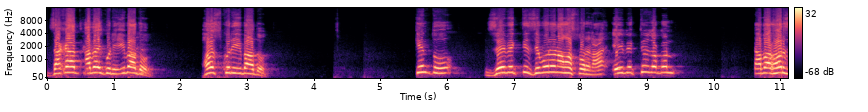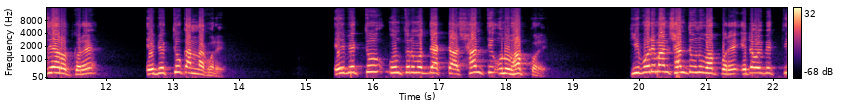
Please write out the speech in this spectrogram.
জাকাত আদায় করি, ইবাদত, হজ করি, ইবাদত। কিন্তু যে ব্যক্তি জীবনও নামাজ পড়ে না, এই ব্যক্তিও যখন কাবা ঘর জিয়ারত করে, এই ব্যক্তিও কান্না করে। এই ব্যক্তিও অন্তরের মধ্যে একটা শান্তি অনুভব করে। কি পরিমাণ শান্তি অনুভব করে, এটা ওই ব্যক্তি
